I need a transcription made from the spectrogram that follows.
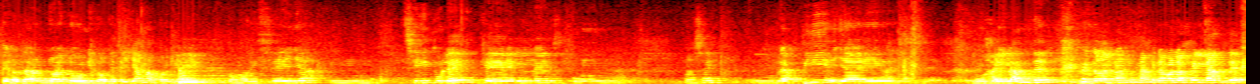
Pero claro, no es lo único que te llama, porque como dice ella, mm, sí, tú lees que él es un, no sé, un Brad Pitt, ella es un Highlander, que todos nos imaginamos los Highlanders,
